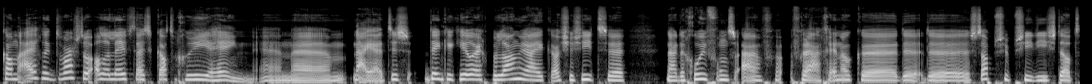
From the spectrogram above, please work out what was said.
kan, eigenlijk dwars door alle leeftijdscategorieën heen. En um, nou ja, het is denk ik heel erg belangrijk als je ziet uh, naar de groeifondsaanvragen en ook uh, de, de stapsubsidies, dat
